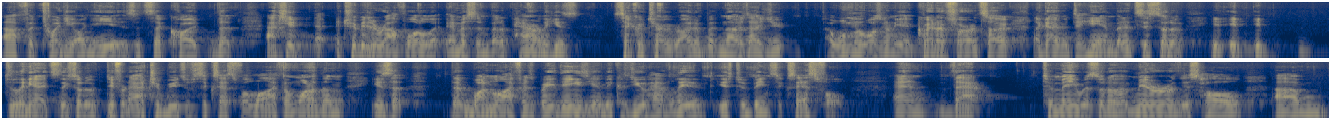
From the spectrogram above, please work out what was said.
uh, for 20 odd years. It's a quote that actually attributed to Ralph Waldo Emerson, but apparently his secretary wrote it. But in those days, you, a woman was going to get credit for it, so they gave it to him. But it's this sort of it, it, it delineates these sort of different attributes of successful life, and one of them is that that one life has breathed easier because you have lived is to have been successful, and that to me was sort of a mirror of this whole um,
